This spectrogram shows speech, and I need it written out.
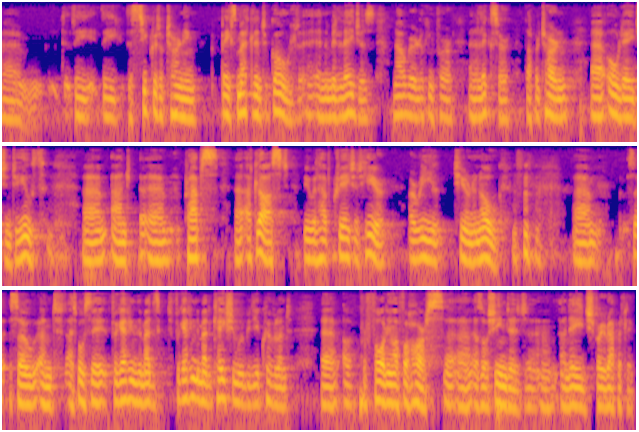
um, the the the secret of turning base metal into gold in the Middle Ages. Now we're looking for an elixir that will turn uh, old age into youth, um, and um, perhaps uh, at last we will have created here a real nÓg. um, so, so, and I suppose the, forgetting, the med- forgetting the medication would be the equivalent uh, of, for falling off a horse, uh, uh as Oisin did, uh, and age very rapidly.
